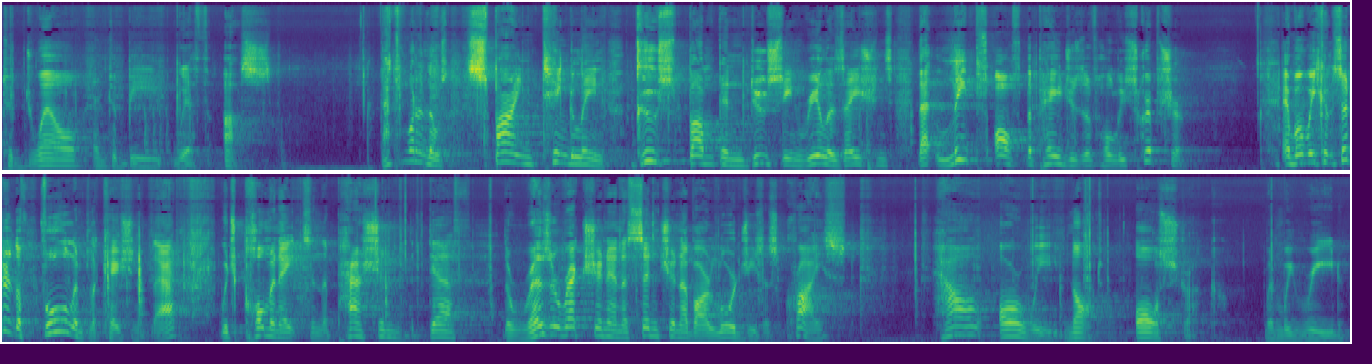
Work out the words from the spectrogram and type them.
to dwell and to be with us. That's one of those spine tingling, goosebump inducing realizations that leaps off the pages of Holy Scripture. And when we consider the full implication of that, which culminates in the passion, the death, the resurrection, and ascension of our Lord Jesus Christ, how are we not awestruck when we read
